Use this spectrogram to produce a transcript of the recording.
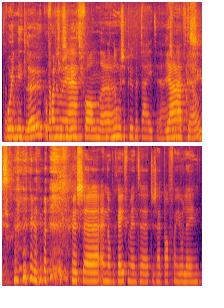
dat Vond je het niet leuk? Of had je zoiets van... eh, Dat noemen ze puberteit, eh, Ja, precies. dus, eh, en op een gegeven moment, eh, toen zei pap van Joleen,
